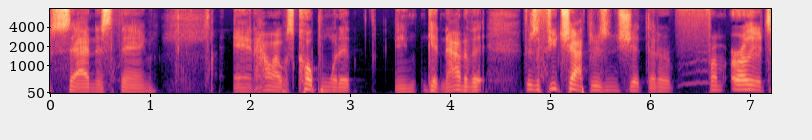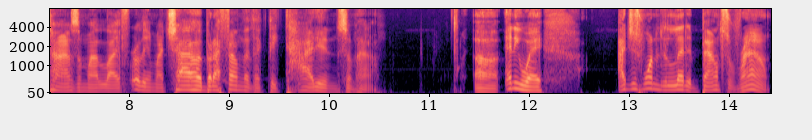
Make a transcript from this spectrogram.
sadness thing, and how I was coping with it and getting out of it. There's a few chapters and shit that are from earlier times in my life, early in my childhood, but I found that like they tied in somehow. Uh, anyway, I just wanted to let it bounce around.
